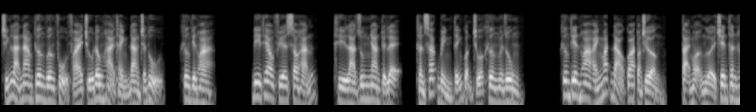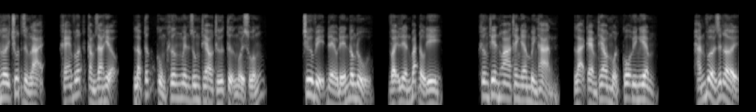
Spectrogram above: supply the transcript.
chính là nam thương vương phủ phái chú đông hải thành đang trấn thủ, khương thiên hoa. Đi theo phía sau hắn thì là dung nhan tuyệt lệ, thần sắc bình tĩnh quận chúa khương nguyên dung. Khương thiên hoa ánh mắt đảo qua toàn trường, tại mọi người trên thân hơi chút dừng lại, khẽ vớt cầm ra hiệu, lập tức cùng khương nguyên dung theo thứ tự ngồi xuống. Chư vị đều đến đông đủ, vậy liền bắt đầu đi. Khương thiên hoa thanh âm bình thản, lại kèm theo một cô uy nghiêm. Hắn vừa dứt lời,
